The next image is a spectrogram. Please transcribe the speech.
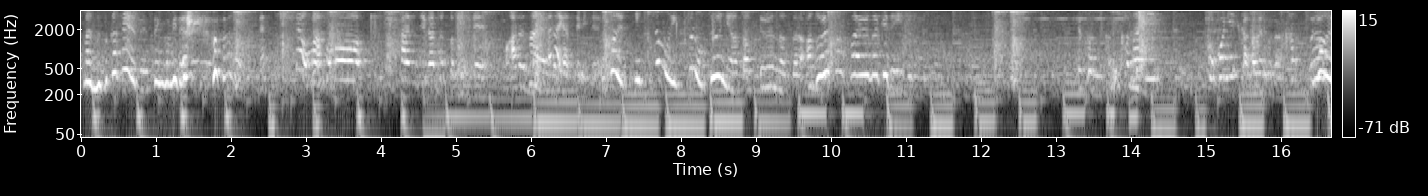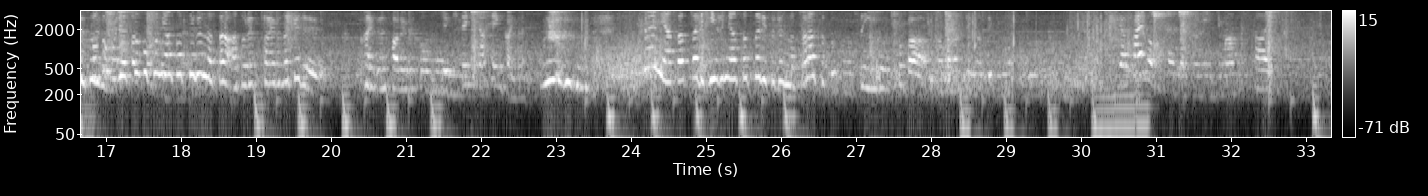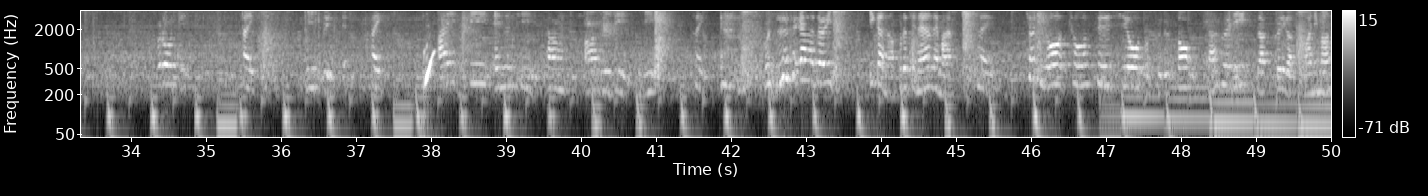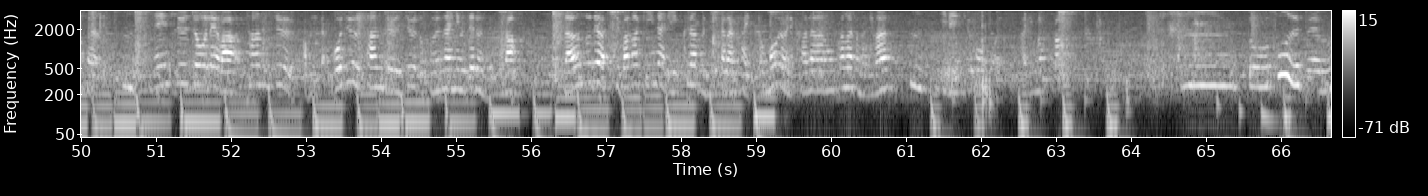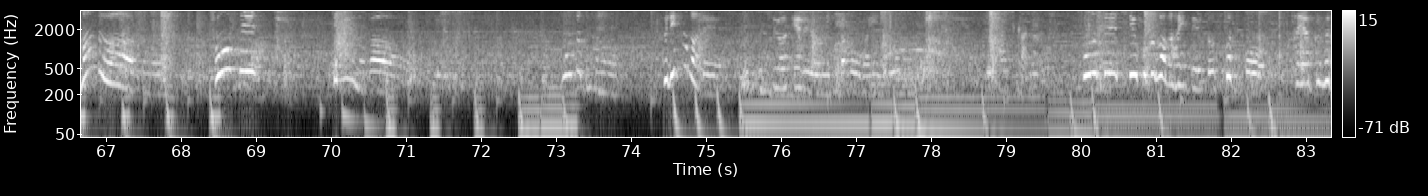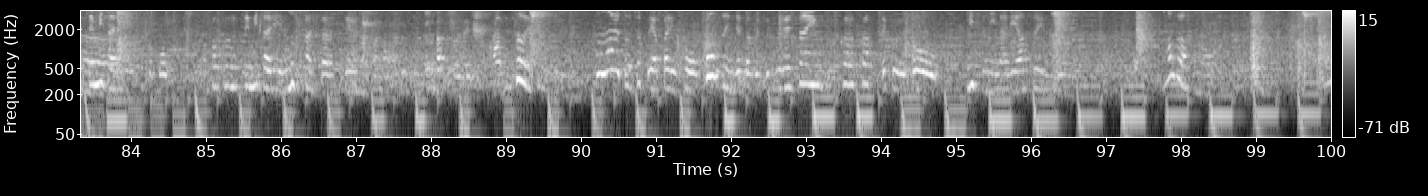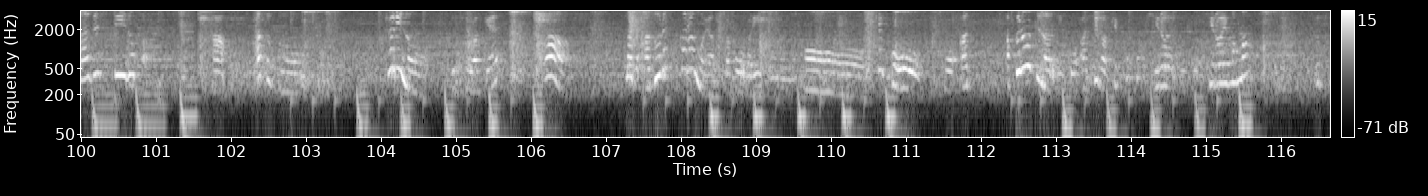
まあ難しいですねスイング見てないそうね。でもまあその感じがちょっと見てあるんだったらやってみて、そうです。いつもいつもトゥーに当たってるんだったらアドレスを変えるだけでいいじゃないですか確かにかなりそこにしか当たらないってことはかずっとそこに当たってそこに当たってるんだったらアドレス変えるだけで改善されると思う劇的な変化になりトゥーに当たったりヒールに当たったりするんだったらちょっとそのスイングとかの話になってきますけど。じゃあ最後の項目に行きます。はいローチはい。についてはい IPNT3RD に。はい。50ヤード以下のアプローチに悩んでます。はい。距離を調整しようとするとラフにざっくりが止まりません。練習場では30あ間違えた。503010とそれなりに打てるんですがラウンドでは芝が気になりクラブに力が入って思うように体が動かなくなります。うん。いい練習方法ありますか？そうですね。まずはその調整っていうのがもうちょっとその振り幅で打ち分けるようにした方がいいな。確かに。調整っていう言葉が入ってると少しこう早く振ってみたりちょっとこう遅く振ってみたりもしかしたらしてるのかな。インパクトでちょっとそうですそうなるとちょっとやっぱりこう。コースに出た時プレッシャーにかかってくるとミスになりやすいのでまずはその同じスピード感ああとその距離の打ち分けはまずアドレスからもやった方がいいと思います結構こう。アプローチなのにこう。足が結構こう。広い広いまま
